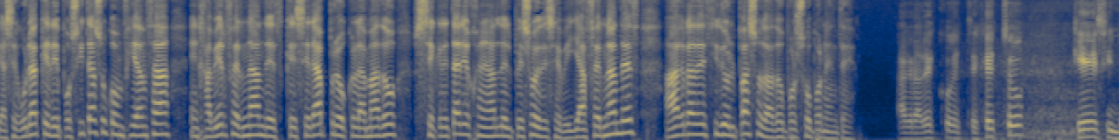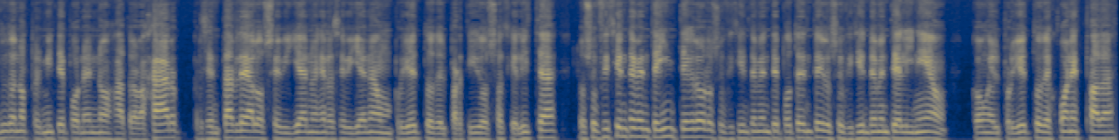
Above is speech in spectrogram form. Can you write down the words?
y asegura que deposita su confianza en Javier Fernández, que será proclamado secretario general del PSOE de Sevilla. Fernández ha agradecido el paso dado por su oponente. Agradezco este gesto que sin duda nos permite ponernos a trabajar, presentarle a los sevillanos y a las sevillanas un proyecto del Partido Socialista lo suficientemente íntegro, lo suficientemente potente y lo suficientemente alineado con el proyecto de Juan Espada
